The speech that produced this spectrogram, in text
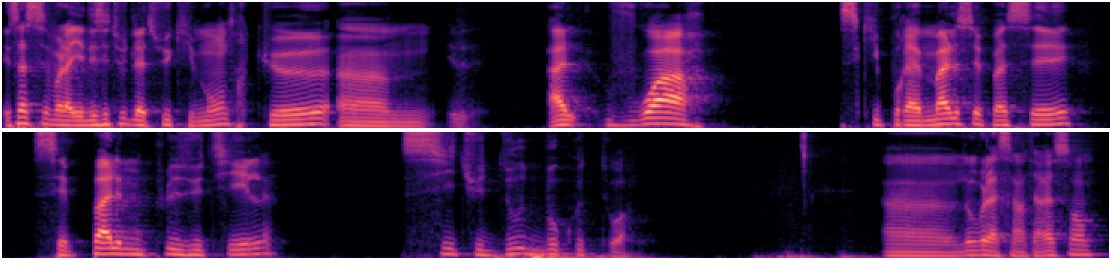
Et ça, c'est voilà, il y a des études là-dessus qui montrent que euh, voir ce qui pourrait mal se passer, c'est pas le plus utile si tu doutes beaucoup de toi. Euh, donc voilà, c'est intéressant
